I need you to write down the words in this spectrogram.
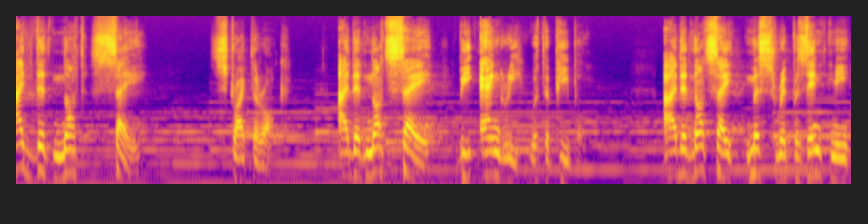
I did not say, strike the rock. I did not say, be angry with the people. I did not say, misrepresent me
